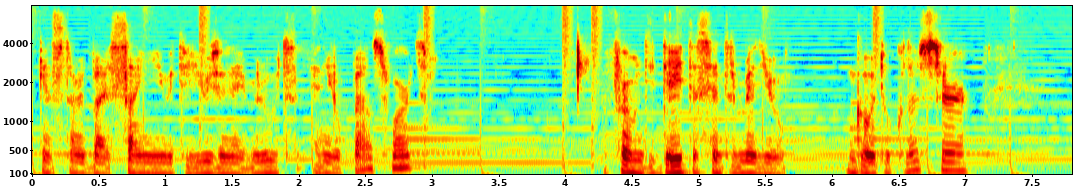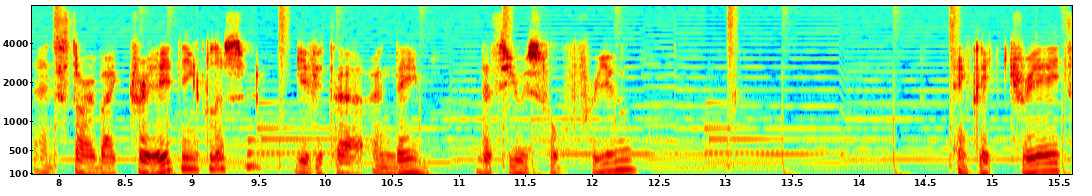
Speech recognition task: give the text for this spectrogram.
You can start by signing in with the username root and your password. From the data center menu, go to cluster and start by creating a cluster. Give it a, a name that's useful for you and click create.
